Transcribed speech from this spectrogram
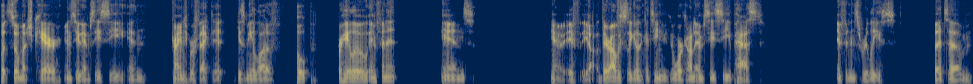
put so much care into MCC and trying to perfect it gives me a lot of hope for Halo Infinite. And you know, if yeah, they're obviously going to continue to work on MCC past Infinite's release, but um,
